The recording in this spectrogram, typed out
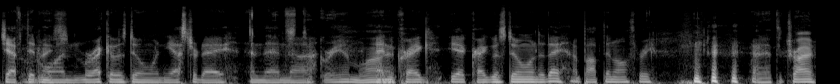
jeff did Nice. one Mareko was doing one yesterday and then uh, Instagram live. and craig yeah craig was doing one today i popped in all three Might have to try.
